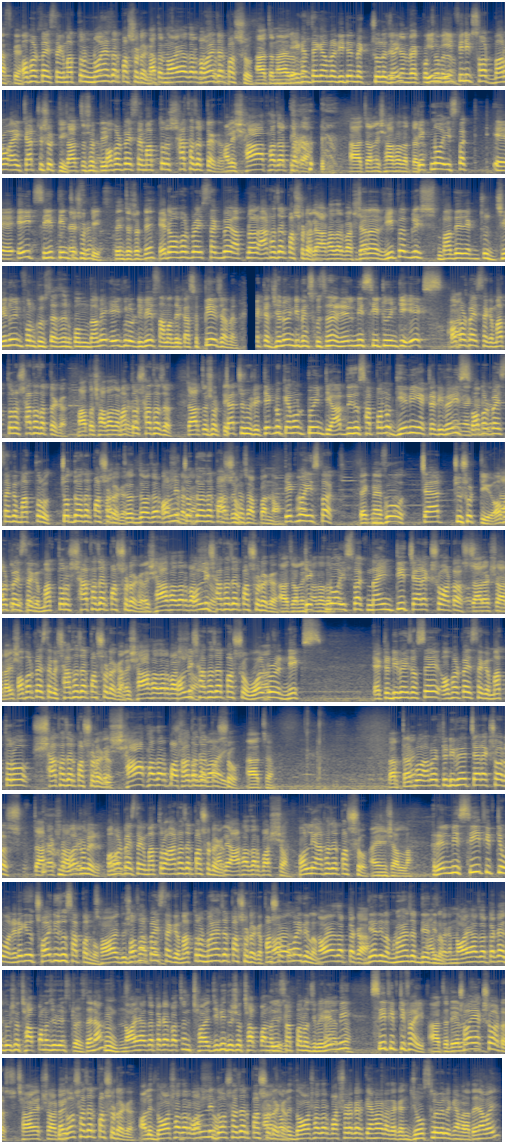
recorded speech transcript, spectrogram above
আজকে। থাকে মাত্র 9500 টাকা। আচ্ছা এখান থেকে আমরা চলে হট প্রাইস টাকা। টাকা। আচ্ছা টাকা। এইট সি এটা প্রাইস থাকবে আপনার আট হাজার পাঁচশো টাকা। আট হাজার যারা বাদে একটু জেনুইন ফোন খুঁজতে আছেন কম দামে এইগুলো ডিভাইস আমাদের কাছে পেয়ে যাবেন। একটা জেনুইন ডিভাইস খুঁজছেন Realme C twenty offer price থাকে মাত্র সাত হাজার টাকা। মাত্র সাত হাজার মাত্র মাত্র সাত হাজার। চার চৌষট্টি চার চৌষট্টি টেকনো কেমন? টোয়েন্টি আর দুইশো ছাপ্পান্ন গেমিং একটা ডিভাইস অফার। প্রাইস থাকে মাত্র চোদ্দ হাজার পাঁচশো টাকা। চোদ্দ হাজার Only 14,500 256 Tecno spark Tecno go চার চৌষট্টি অফার প্রাইস থাকে মাত্র সাত হাজার পাঁচশো টাকা সাত হাজার অনলি সাত হাজার পাঁচশো টাকা আচ্ছা, টেকনো স্পার্ক নাইনটি চার একশো আঠাশ চার একশো আঠাইশ অফার প্রাইস থাকবে সাত হাজার পাঁচশো টাকা সাত হাজার অনলি সাত হাজার পাঁচশো ওয়ার্ল্ডের নেক্সট একটা ডিভাইস আছে অফার প্রাইস থাকে মাত্র সাত হাজার পাঁচশো টাকা সাত হাজার পাঁচশো টাকা ভাই। 7,500 আচ্ছা তারপর? আরও একটা ডিভাইস চার একশো আঠাশ। চার একশো ওয়ালটনের অফার প্রাইস থাকে মাত্র আট হাজার পাঁচশো টাকা। আট হাজার পাঁচশো। অনলি আট হাজার পাঁচশো। ইনশাল্লাহ রিয়েলমি সি ফিফটি ওয়ান এটা কিন্তু ছয় দুইশো ছাপ্পান্ন। ছয় দুশো অফার প্রাইস থাকে মাত্র নয় হাজার পাঁচশো টাকা। পাঁচশো কমাই দিলাম। নয় হাজার টাকা। দিয়ে দিলাম নয় হাজার দিয়ে দিলাম। আচ্ছা, নয় হাজার টাকায় দুশো ছাপ্পান্ন জিবি স্টোরেজ তাই না? নয় হাজার টাকায় পাচ্ছেন ছয় জিবি দুশো ছাপ্পান্ন ছাপ্পান্ন GB. Realme C fifty five আচ্ছা ছয় একশো আঠাশ। ছয় একশো আঠাশ। দশ হাজার পাঁচশো টাকা। অনলি দশ হাজার অনলি দশ হাজার পাঁচশো টাকা। দশ হাজার পাঁচশো টাকার ক্যামেরাটা দেখেন জোস লেভেলের ক্যামেরা তাই না ভাই?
